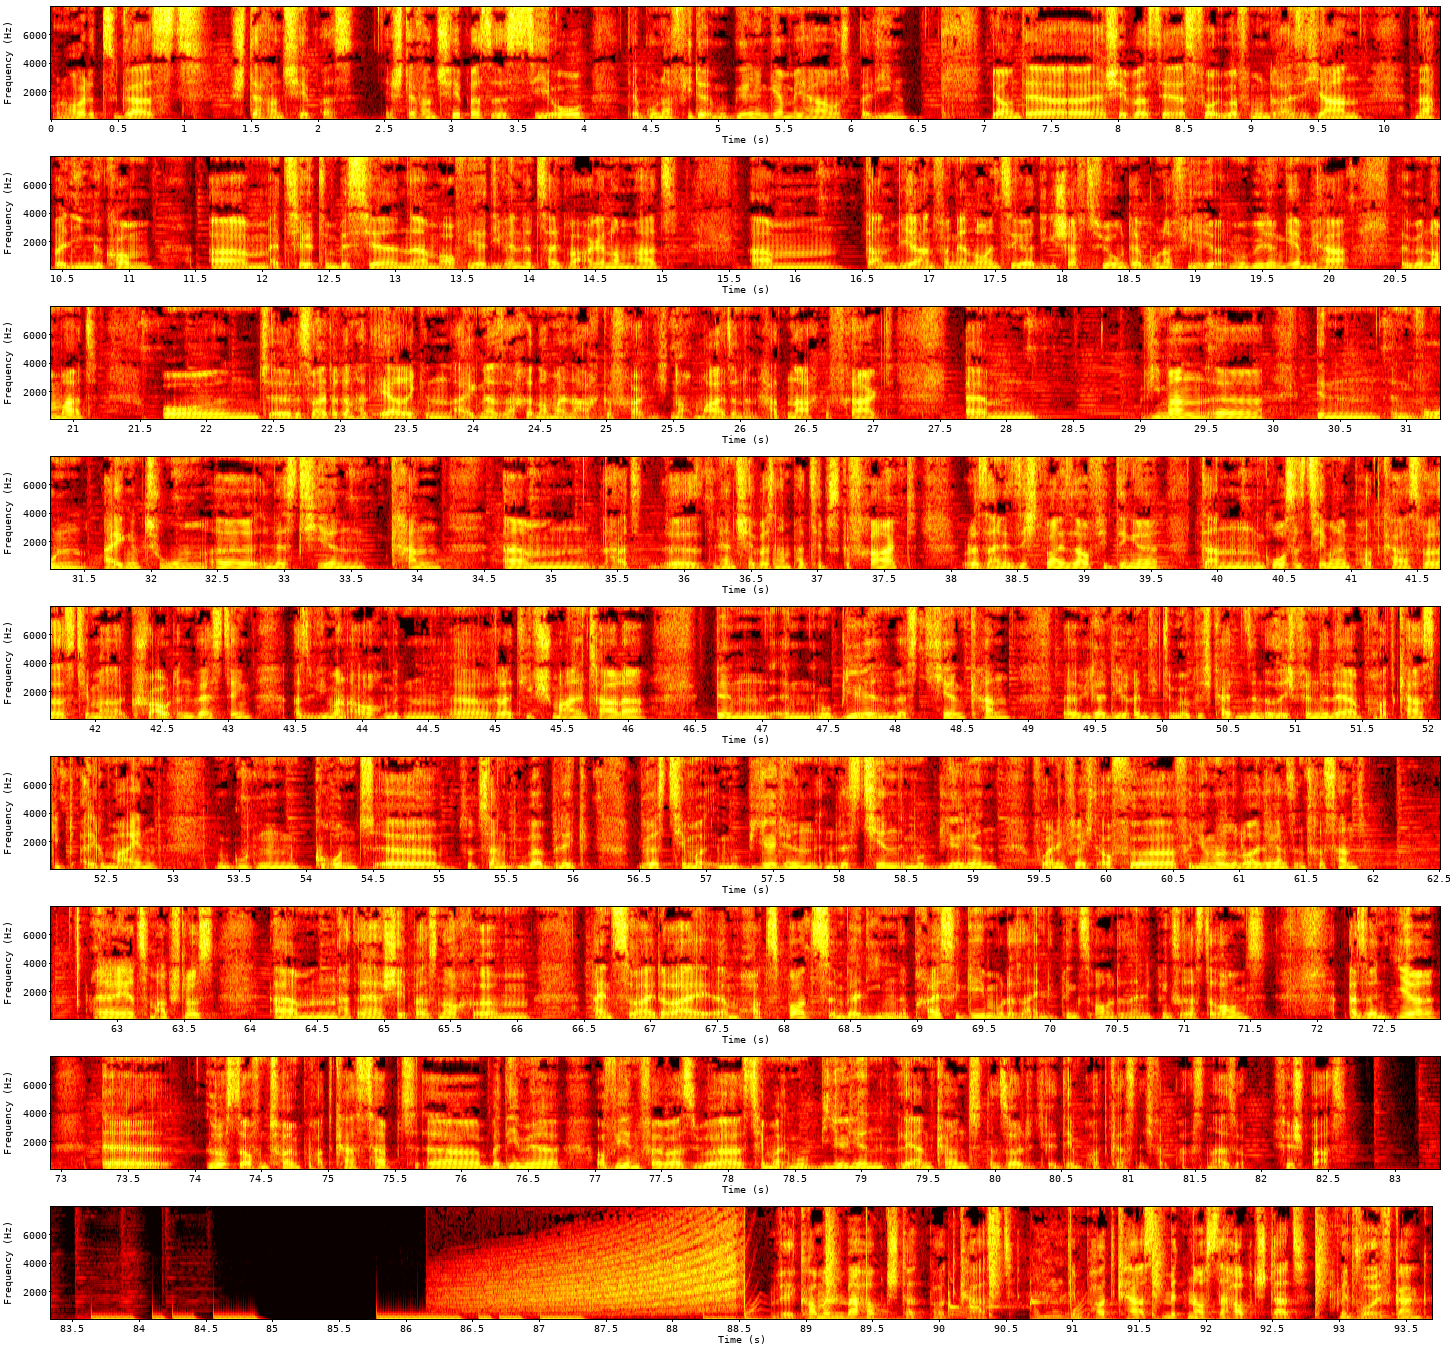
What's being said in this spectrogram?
Und heute zu Gast Stefan Schepers. Ja, Stefan Schepers ist CEO der Bonafide Immobilien GmbH aus Berlin. Ja, und der äh, Herr Schepers, der ist vor über 35 Jahren nach Berlin gekommen, ähm, erzählt so ein bisschen ähm, auch, wie er die Wendezeit wahrgenommen hat. Ähm, dann, wie er Anfang der 90er die Geschäftsführung der Bonafide Immobilien GmbH übernommen hat. Und äh, des Weiteren hat Erik in eigener Sache nochmal nachgefragt, nicht nochmal, sondern hat nachgefragt, ähm, wie man äh, in, in Wohneigentum äh, investieren kann. Ähm, hat äh, Herrn Schäpers nach ein paar Tipps gefragt oder seine Sichtweise auf die Dinge. Dann ein großes Thema im Podcast war das Thema Crowd Investing, also wie man auch mit einem äh, relativ schmalen Taler in, in Immobilien investieren kann, äh, wie da die Renditemöglichkeiten sind. Also ich finde, der Podcast gibt allgemein einen guten Grund, äh, sozusagen Überblick über das Thema Immobilien, investieren in Immobilien, vor allem vielleicht auch für, für jüngere Leute ganz interessant. Äh, ja, zum Abschluss ähm, hat der Herr Schepers noch ähm, ein, zwei, drei ähm, Hotspots in Berlin preisgegeben oder seine Lieblingsorte, seine Lieblingsrestaurants. Also wenn ihr äh, Lust auf einen tollen Podcast habt, äh, bei dem ihr auf jeden Fall was über das Thema Immobilien lernen könnt, dann solltet ihr den Podcast nicht verpassen. Also viel Spaß. Willkommen bei Hauptstadt Podcast, dem Podcast mitten aus der Hauptstadt mit Wolfgang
